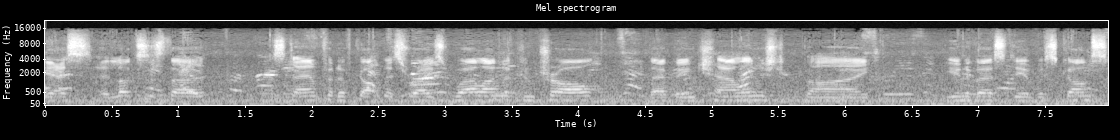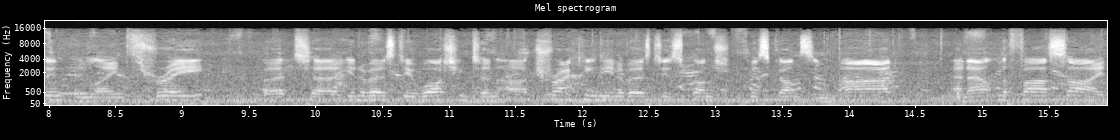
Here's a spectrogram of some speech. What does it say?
Yes, it looks as though Stanford have got this race well under control. They're being challenged by University of Wisconsin in lane three but uh, University of Washington are tracking the University of Wisconsin hard and out on the far side.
